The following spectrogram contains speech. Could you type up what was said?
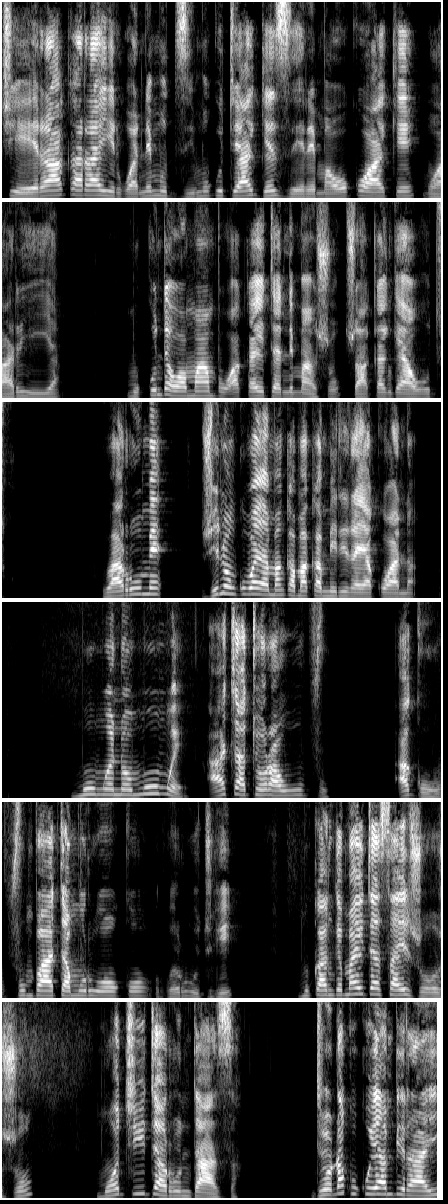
chihera akarayirwa nemudzimu kuti agezere maoko ake muhari iya mukunda wamambo akaita nemazvo zvaakanga audzwa. Varume zvino nguva yamanga makamirira yakwana mumwe nomumwe achatora upfu agohupfumbata muruoko rwerudyi. Mukange maita saizvozvo mochiita rundaza. Ndinoda kukuyambirai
